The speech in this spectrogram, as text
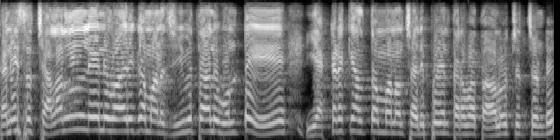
కనీసం చలనం లేని వారిగా మన జీవితాలు ఉంటే ఎక్కడికి వెళ్తాం మనం చనిపోయిన తర్వాత ఆలోచించండి.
